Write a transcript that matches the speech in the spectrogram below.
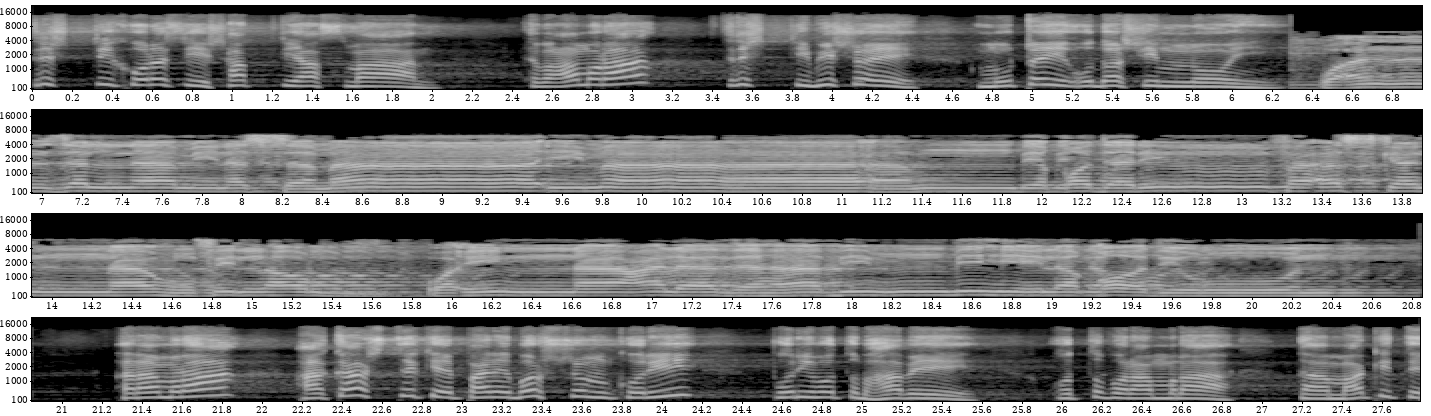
সৃষ্টি করেছি সাতটি আসমান এবং আমরা সৃষ্টি বিষয়ে মোটেই উদাসীন নই وأنزلنا من السماء ماء بقدر فأسكناه في الأرض وإنا على ذهاب به لقادرون আর আমরা আকাশ থেকে পানি বর্ষণ করি পরিমতভাবে অতঃপর আমরা তা মাটিতে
